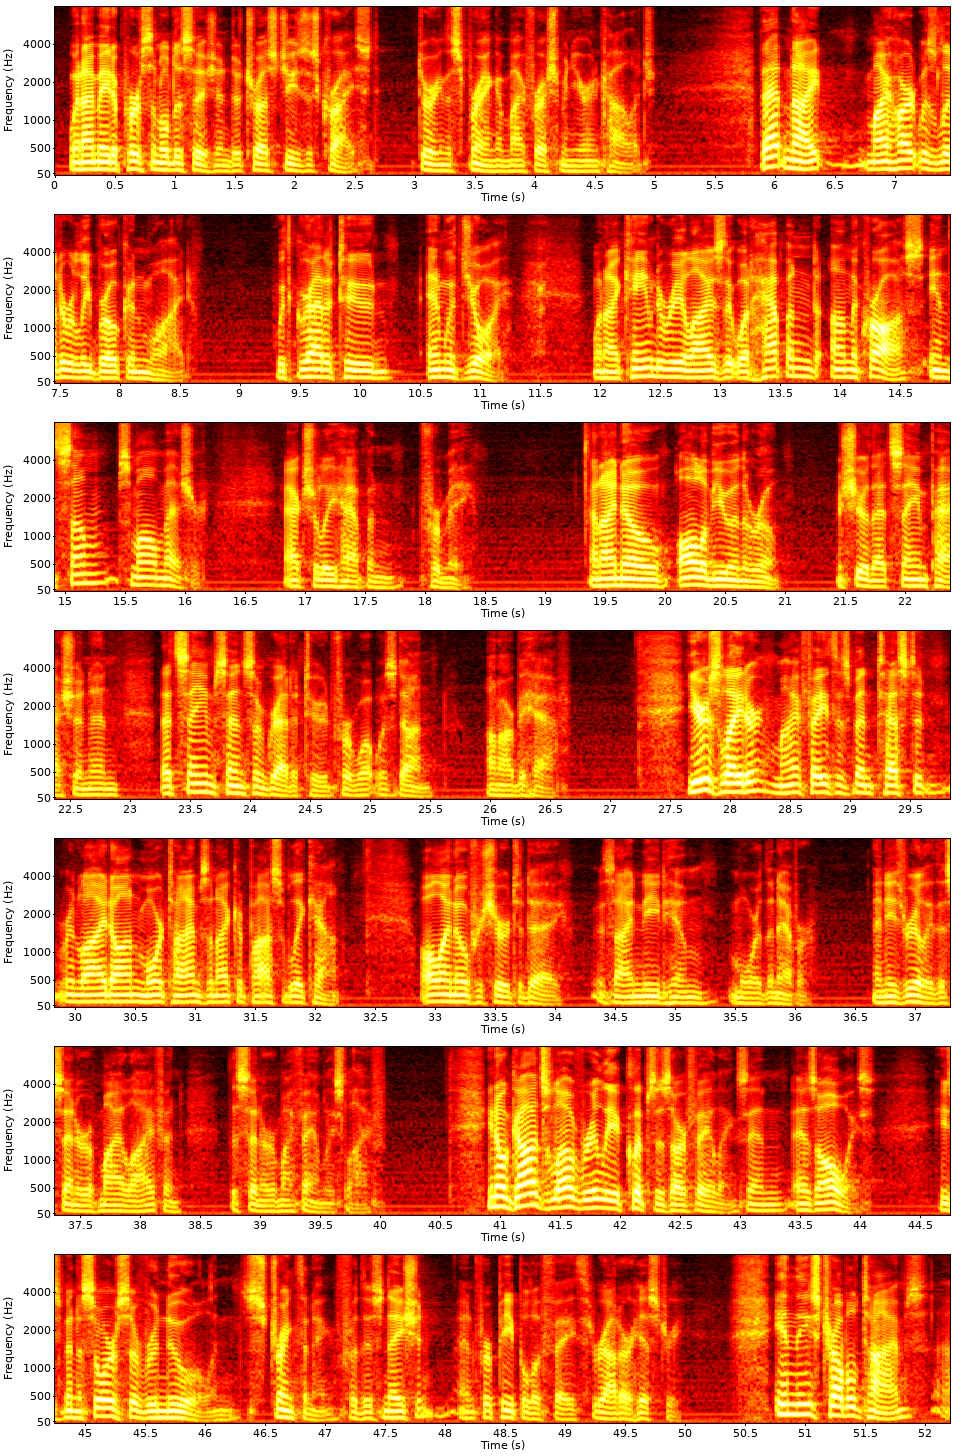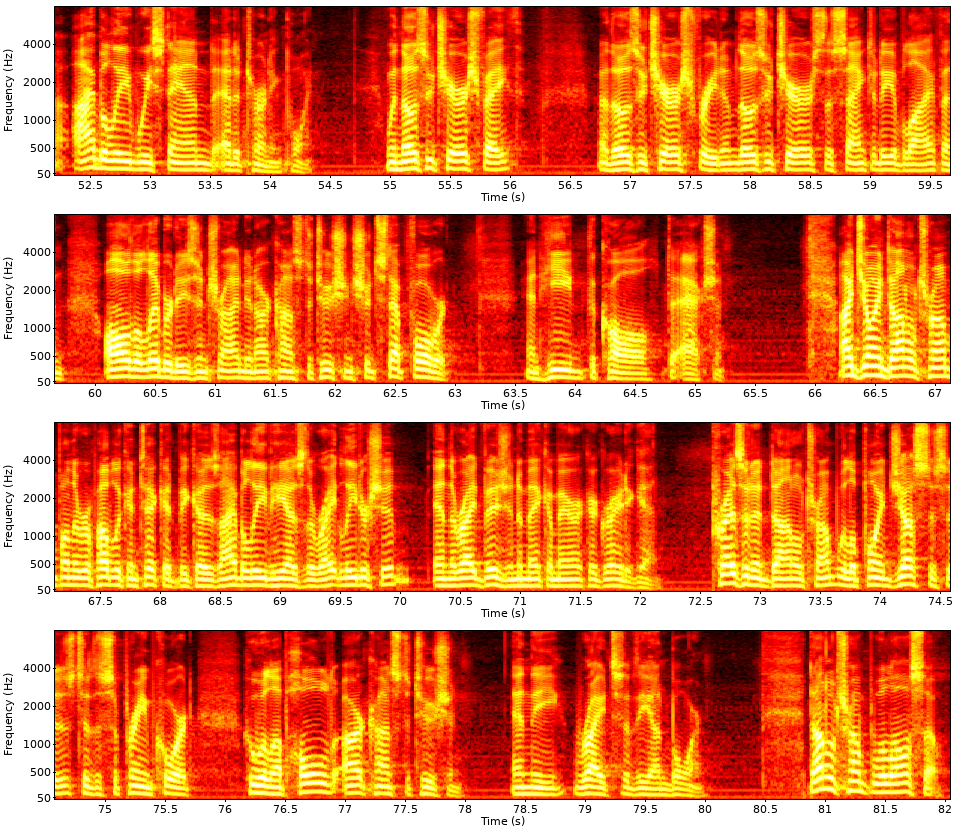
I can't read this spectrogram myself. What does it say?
when I made a personal decision to trust Jesus Christ during the spring of my freshman year in college. That night, my heart was literally broken wide with gratitude and with joy when I came to realize that what happened on the cross, in some small measure, actually happened for me. And I know all of you in the room share that same passion and that same sense of gratitude for what was done on our behalf. Years later, my faith has been tested, relied on more times than I could possibly count. All I know for sure today is I need Him more than ever. And He's really the center of my life and the center of my family's life. You know, God's love really eclipses our failings, and as always, He's been a source of renewal and strengthening for this nation and for people of faith throughout our history. In these troubled times, uh, I believe we stand at a turning point when those who cherish faith, uh, those who cherish freedom, those who cherish the sanctity of life, and all the liberties enshrined in our Constitution should step forward and heed the call to action. I joined Donald Trump on the Republican ticket because I believe he has the right leadership and the right vision to make America great again. President Donald Trump will appoint justices to the Supreme Court who will uphold our Constitution and the rights of the unborn. Donald Trump will also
